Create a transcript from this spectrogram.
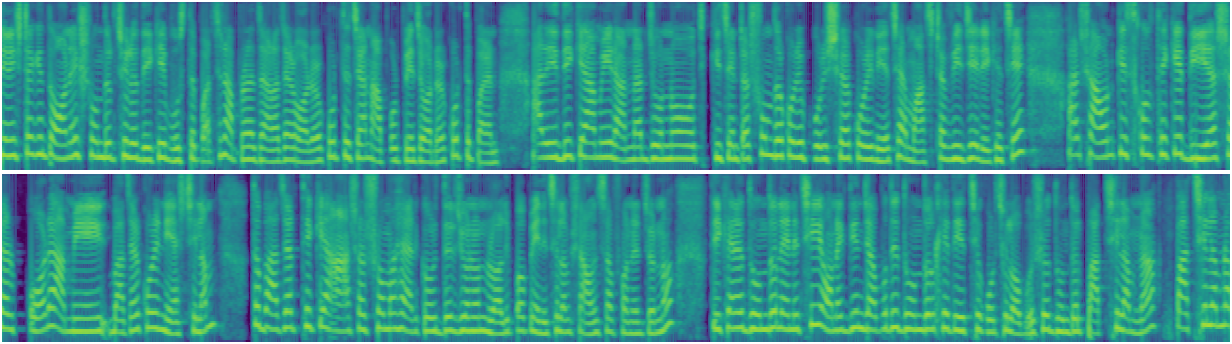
জিনিসটা কিন্তু অনেক সুন্দর ছিল দেখে বুঝতে পারছেন আপনারা যারা যারা অর্ডার করতে চান, আপুর পেজ অর্ডার করতে পারেন। আর এদিকে আমি রান্নার জন্য কিচেনটা সুন্দর করে পরিষ্কার করে নিয়েছি আর মাছটা ভিজিয়ে রেখেছে। আর শাওনকে স্কুল থেকে দিয়ে আসার পরে আমি বাজার করে নিয়ে আসছিলাম। তো বাজার থেকে আসার সময় আর কি ওদের জন্য ললিপপ এনেছিলাম শাওন সাফনের জন্য। তো এখানে ধুন্দল এনেছি। অনেকদিন যাবতীয় ধুন্দল খেতে ইচ্ছে করছিল অবশ্য ধুন্দল পাচ্ছিলাম না। পাচ্ছিলাম না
